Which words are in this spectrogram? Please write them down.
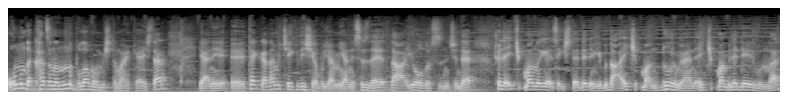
Onun da kazananını bulamamıştım arkadaşlar. Yani e, tekrardan bir çekiliş yapacağım. Yani siz de daha iyi olur sizin için de. Şöyle ekipmanla gelsek işte dediğim gibi daha ekipman durmuyor yani. Ekipman bile değil bunlar.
